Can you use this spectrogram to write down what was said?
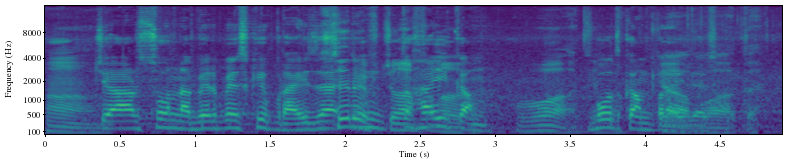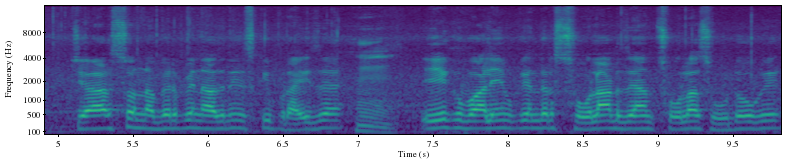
हाँ। चार सौ नब्बे रुपये इसकी प्राइस है। सिर्फ़ इंतहाई कम। बहुत कम प्राइस है चार सौ नब्बे रुपये नाजरी इसकी प्राइस है। हम्म। एक वालीम के अंदर सोलह डिज़ाइन सोलह सूट हो गए।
